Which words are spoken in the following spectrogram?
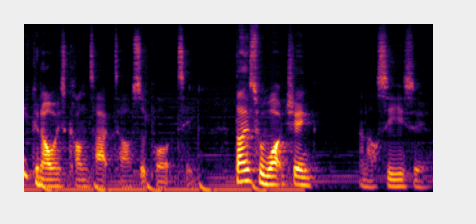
you can always contact our support team. Thanks for watching, and I'll see you soon.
